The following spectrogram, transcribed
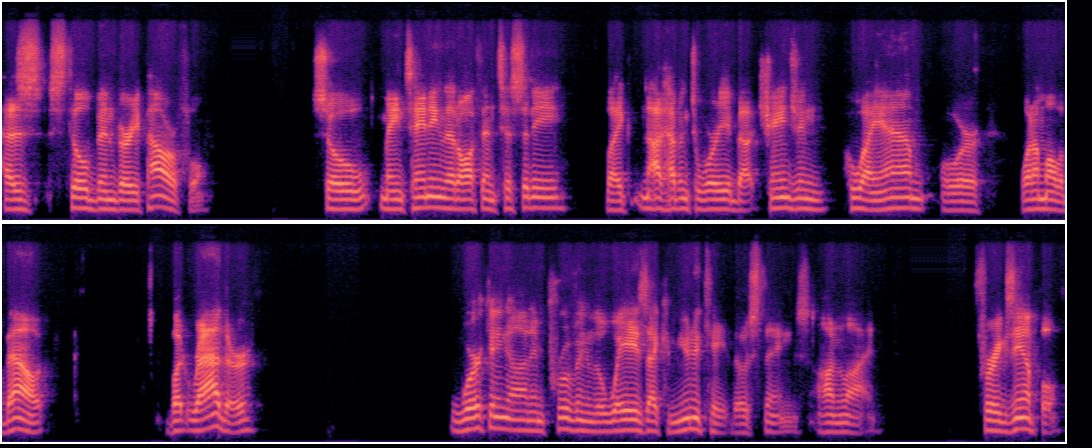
has still been very powerful. So, maintaining that authenticity, like not having to worry about changing who I am or what I'm all about, but rather working on improving the ways I communicate those things online. For example,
